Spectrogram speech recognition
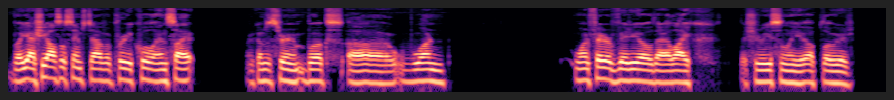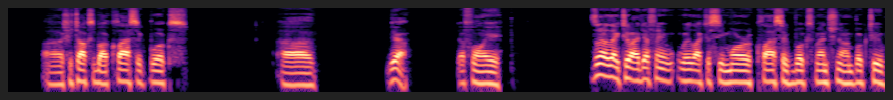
But yeah, she also seems to have a pretty cool insight when it comes to certain books. Uh, one one favorite video that I like that she recently uploaded. Uh, she talks about classic books. Uh, yeah, definitely. That's another thing too. I definitely would like to see more classic books mentioned on BookTube.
